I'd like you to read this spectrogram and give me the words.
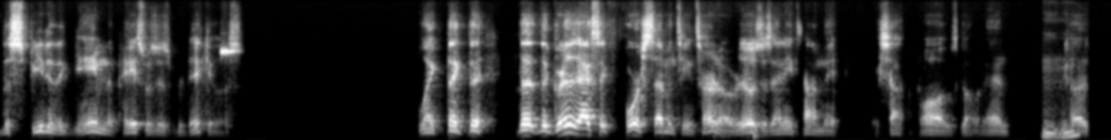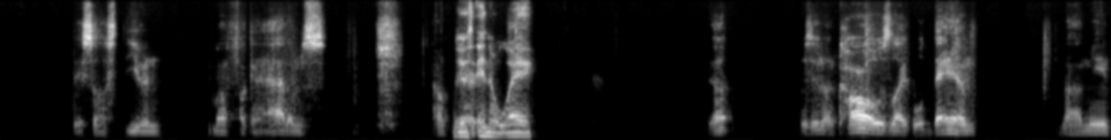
the speed of the game, the pace was just ridiculous. Like, like the the the Grizzlies actually forced 17 turnovers. It was just anytime they, they shot the ball, it was going in mm-hmm. because they saw Steven motherfucking Adams Just in a way. Yeah. You know, Karl was like, well, damn. I mean,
